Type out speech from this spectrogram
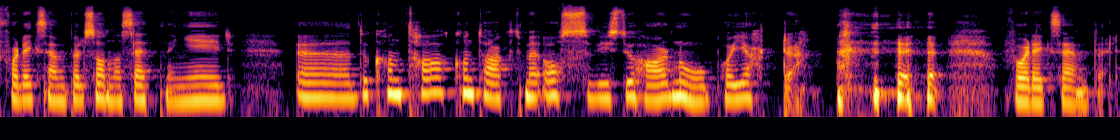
f.eks. sånne setninger uh, Du kan ta kontakt med oss hvis du har noe på hjertet. eksempel.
